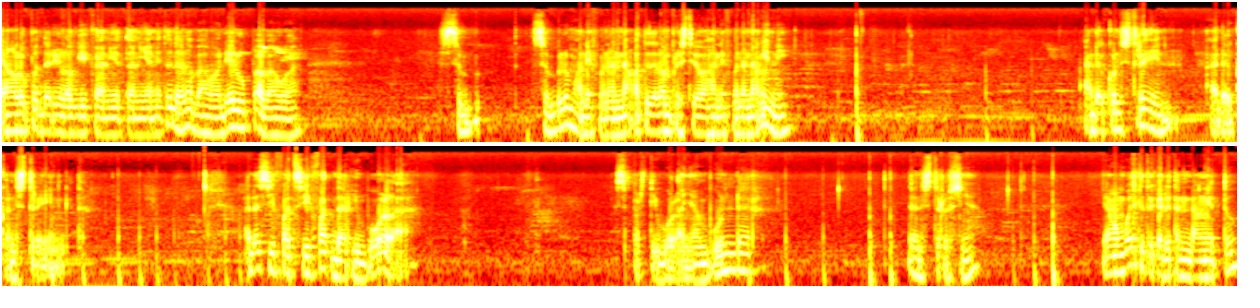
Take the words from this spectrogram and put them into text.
yang luput dari logika Newtonian itu adalah bahwa dia lupa bahwa se sebelum Hanif menendang atau dalam peristiwa Hanif menendang ini ada constraint, ada constraint gitu. Ada sifat-sifat dari bola. Seperti bolanya bundar. Dan seterusnya. Yang membuat ketika ditendang itu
